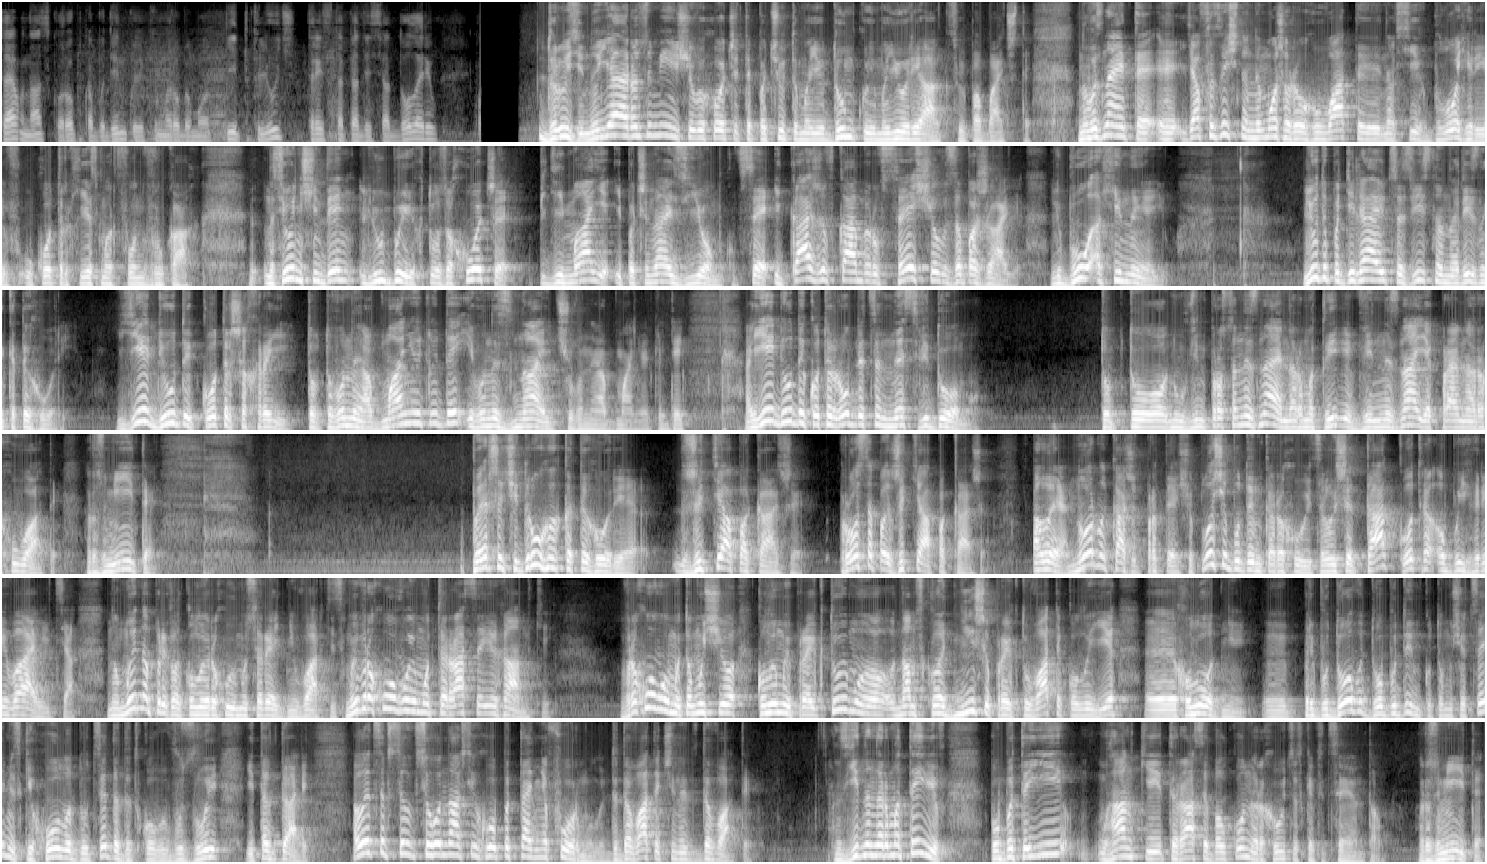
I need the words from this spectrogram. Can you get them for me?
Це у нас коробка будинку, яку ми робимо під ключ 350 доларів. Друзі, ну я розумію, що ви хочете почути мою думку і мою реакцію побачити. Ну ви знаєте, е, я фізично не можу реагувати на всіх блогерів, у котрих є смартфон в руках. На сьогоднішній день любий, хто захоче, підіймає і починає зйомку. Все. І каже в камеру все, що забажає. Любу ахінею. Люди поділяються, звісно, на різні категорії. Є люди, котрі шахраї, тобто вони обманюють людей і вони знають, що вони обманюють людей. А є люди, котрі роблять це несвідомо. Тобто ну, він просто не знає нормативів, він не знає, як правильно рахувати. Розумієте? Перша чи друга категорія життя покаже. Просто життя покаже. Але норми кажуть про те, що площа будинка рахується лише та, котра обігрівається. Ну ми, наприклад, коли рахуємо середню вартість, ми враховуємо тераси і ганки. Враховуємо, тому що коли ми проєктуємо, нам складніше проєктувати, коли є е, холодні е, прибудови до будинку, тому що це міські холоду, це додаткові вузли і так далі. Але це все всього-навсього питання формули: додавати чи не додавати. Згідно нормативів, по БТІ ганки, тераси, балкони рахуються з коефіцієнтом. Розумієте?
